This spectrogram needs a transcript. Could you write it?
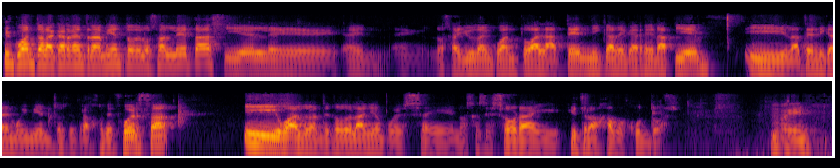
en cuanto a la carga de entrenamiento de los atletas y él eh, nos ayuda en cuanto a la técnica de carrera a pie y la técnica de movimientos de trabajo de fuerza. Y igual durante todo el año pues eh, nos asesora y, y trabajamos juntos. Muy bien.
